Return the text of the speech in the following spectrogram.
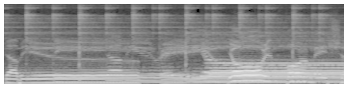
DW, DW Radio, your information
